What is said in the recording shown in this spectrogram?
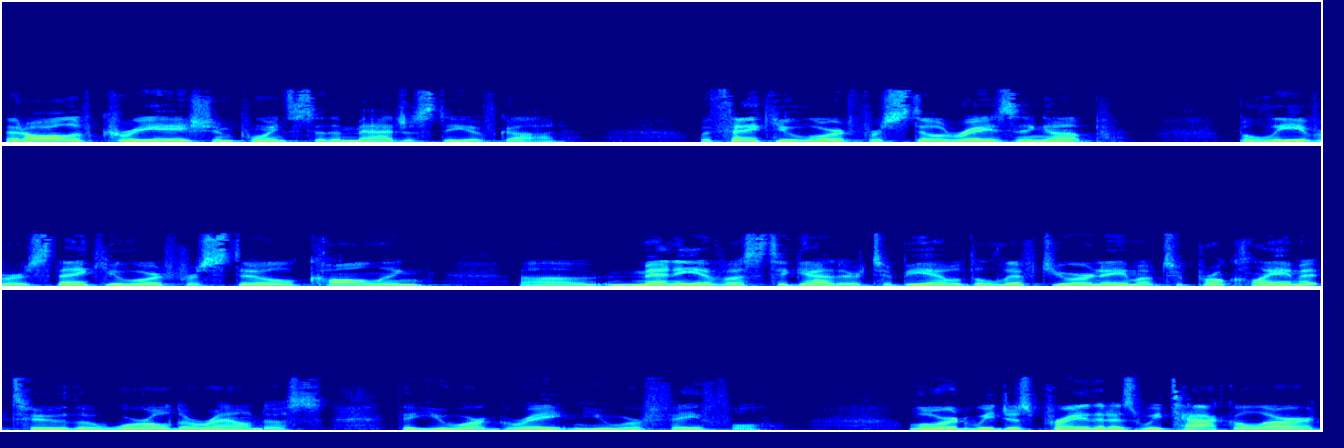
that all of creation points to the majesty of God. But thank you, Lord, for still raising up believers. Thank you, Lord, for still calling uh, many of us together to be able to lift your name up, to proclaim it to the world around us that you are great and you are faithful. Lord, we just pray that as we tackle our,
